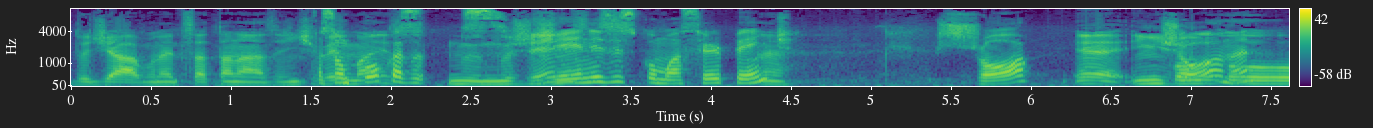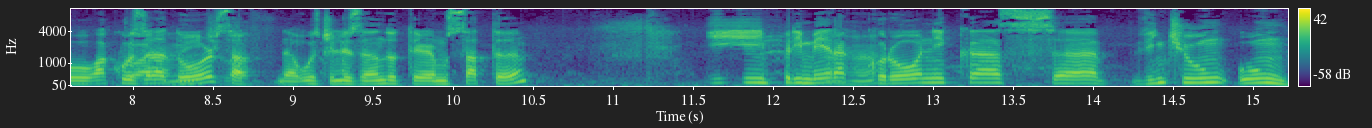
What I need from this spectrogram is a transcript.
do diabo, né, de Satanás. A gente vê São mais poucas no, no Gênesis, Gênesis, como a serpente, Jó, é, em Jó, como né? o acusador, lá- né, utilizando o termo Satã. E em 1 Aham. Crônicas ah, 21.1,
